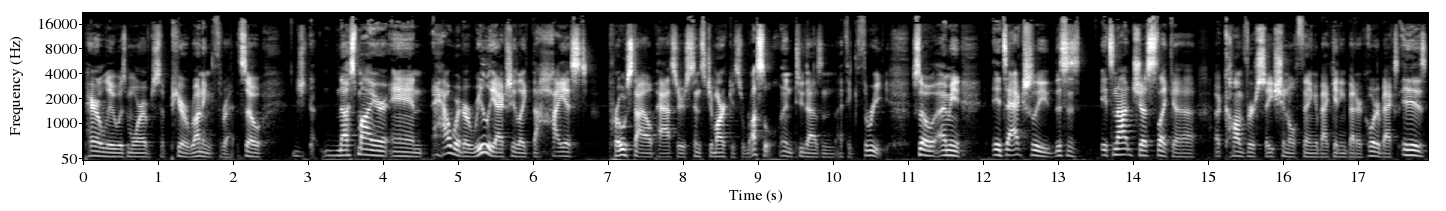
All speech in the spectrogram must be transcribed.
Perrilloux was more of just a pure running threat. So Nussmeier and Howard are really actually like the highest pro style passers since Jamarcus Russell in 2000, I think three. So I mean, it's actually this is it's not just like a a conversational thing about getting better quarterbacks. It is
